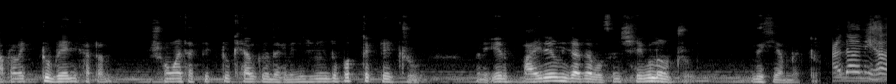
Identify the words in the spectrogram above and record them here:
আপনারা একটু ব্রেন খাটান, সময় থাকতে একটু খেয়াল করে দেখেন জিনিসগুলো কিন্তু প্রত্যেকটাই ট্রু মানে এর বাইরে উনি যা যা বলছেন সেগুলোও ট্রু দেখি আমরা একটু علامها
